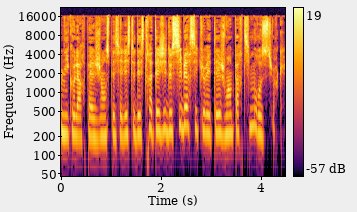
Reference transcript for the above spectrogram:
Nicolas Arpagian, spécialiste des stratégies de cybersécurité été joint par Timur Turk.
